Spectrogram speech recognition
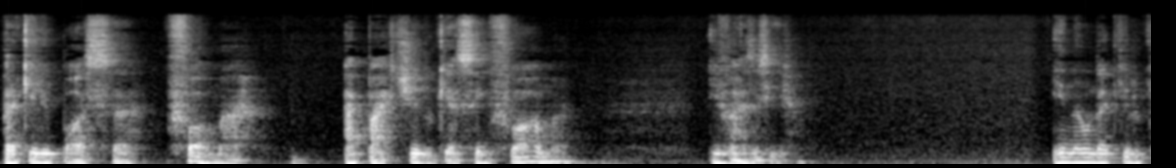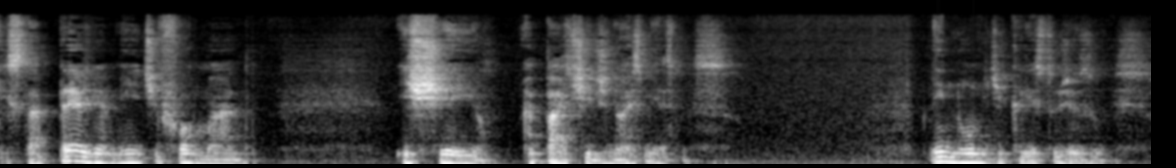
Para que ele possa formar a partir do que é sem forma e vazio, e não daquilo que está previamente formado e cheio a partir de nós mesmos. Em nome de Cristo Jesus,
